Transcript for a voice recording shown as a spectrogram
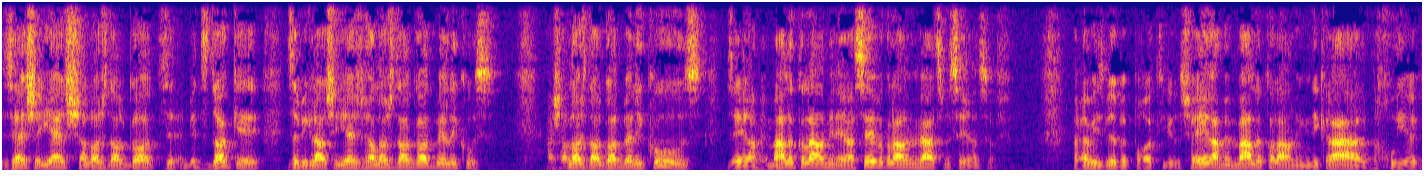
זה שיש שלוש דרגות בצדוקה, זה בגלל שיש שלוש דרגות באלוקות. השלוש דרגות באלוקות זה אור הממלא כל עלמין, אור הסובב כל עלמין ועצמות אור אין סוף. הרבי הסביר בפרטיות שאור הממלא כל עלמין נקרא מחויב,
